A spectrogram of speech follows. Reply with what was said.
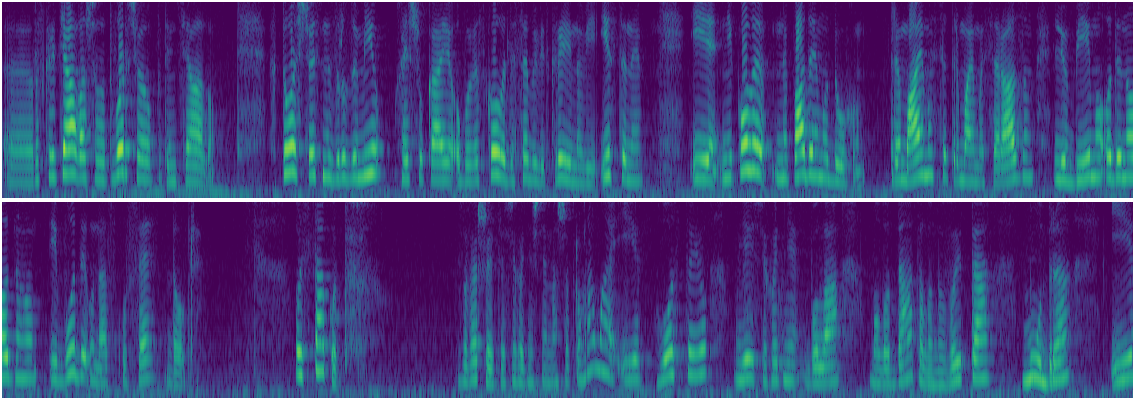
е, розкриття вашого творчого потенціалу. Хто щось не зрозумів, хай шукає, обов'язково для себе відкриє нові істини. І ніколи не падаємо духом. Тримаємося, тримаємося разом, любімо один одного, і буде у нас усе добре. Ось так от завершується сьогоднішня наша програма. І гостею моєю сьогодні була молода, талановита, мудра і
